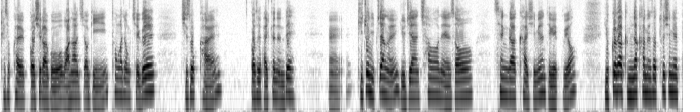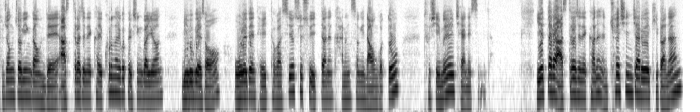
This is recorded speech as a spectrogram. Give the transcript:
계속할 것이라고 완화적인 통화 정책을 지속할 것을 밝혔는데 에, 기존 입장을 유지한 차원에서 생각하시면 되겠고요. 유가가 급락하면서 투심의 부정적인 가운데 아스트라제네카의 코로나19 백신 관련 미국에서 오래된 데이터가 쓰였을 수 있다는 가능성이 나온 것도 투심을 제안했습니다. 이에 따라 아스트라제네카는 최신 자료에 기반한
